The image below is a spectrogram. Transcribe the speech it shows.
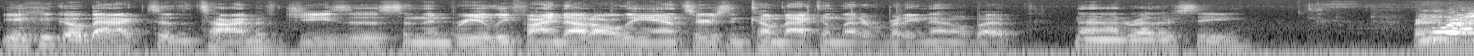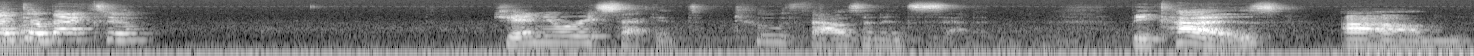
you could go back to the time of Jesus and then really find out all the answers and come back and let everybody know. But no, I'd rather see. You know what I'd go back to? January 2nd, 2007. Because um,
